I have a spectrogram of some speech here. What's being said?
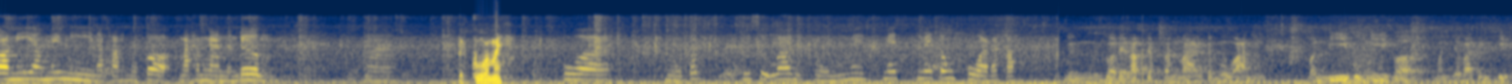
ตอนนี้ยังไม่มีนะคะ หนูก็มาทำงานเหมือนเดิมมาแต่กลัวไหมกลัว หนูก็รู้สึกว่าหนูไม่ไม่ไม่ต้องกลัวนะคะ เงินมันก็ได้รับจากสันมาตั้งแต่เมื่อวานนี้วันนี้พรุ่งนี้ก็มันจะมาถึงเขต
